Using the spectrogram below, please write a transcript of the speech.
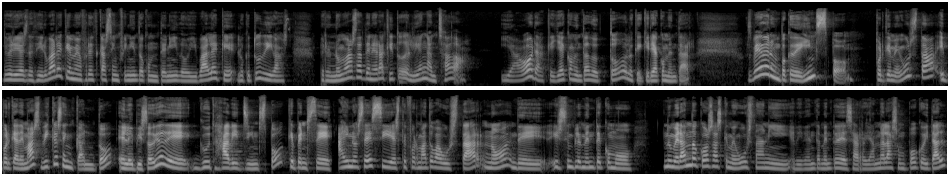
Deberíais decir, vale que me ofrezcas infinito contenido y vale que lo que tú digas, pero no me vas a tener aquí todo el día enganchada. Y ahora que ya he comentado todo lo que quería comentar, os voy a dar un poco de inspo, porque me gusta y porque además vi que os encantó el episodio de Good Habits Inspo, que pensé, ay, no sé si este formato va a gustar, ¿no? De ir simplemente como numerando cosas que me gustan y evidentemente desarrollándolas un poco y tal,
